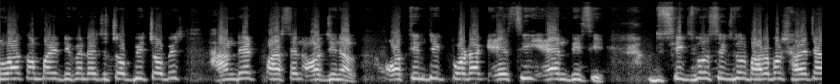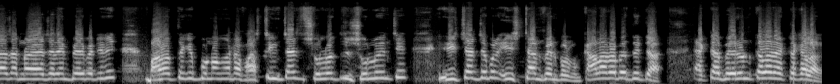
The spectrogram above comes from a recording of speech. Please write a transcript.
নোয়া কোম্পানি ডিফেন্ডার হচ্ছে চব্বিশ চব্বিশ hundred percent original authentic product AC and DC six ball six ball বারো বোল সাড়ে চার হাজার, নয় হাজার এমপিআর ব্যাটারি বারো থেকে পনেরো ঘণ্টা ফাস্টিং চার্জ ষোলো ষোলো ইঞ্চি রিচার্জেবল স্ট্যান্ড ফ্যান পড়ব কালার হবে দুইটা, একটা মেরুন কালার একটা কালার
